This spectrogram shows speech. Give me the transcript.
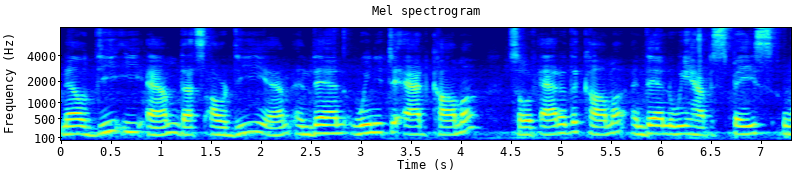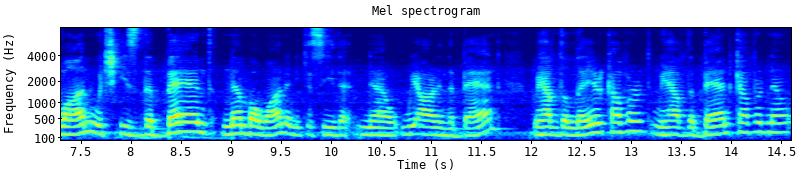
now DEM, that's our DEM, and then we need to add comma. So we've added the comma, and then we have space one, which is the band number one, and you can see that now we are in the band. We have the layer covered, we have the band covered now.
